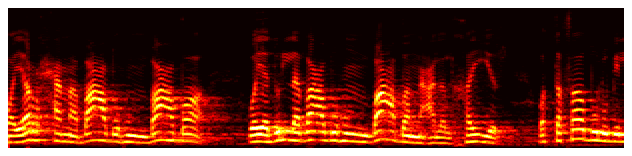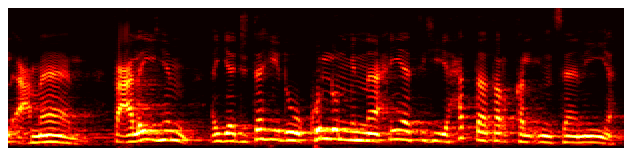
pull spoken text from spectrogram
ويرحم بعضهم بعضا ويدل بعضهم بعضا على الخير. والتفاضل بالأعمال فعليهم أن يجتهدوا كل من ناحيته حتى ترقى الإنسانية.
